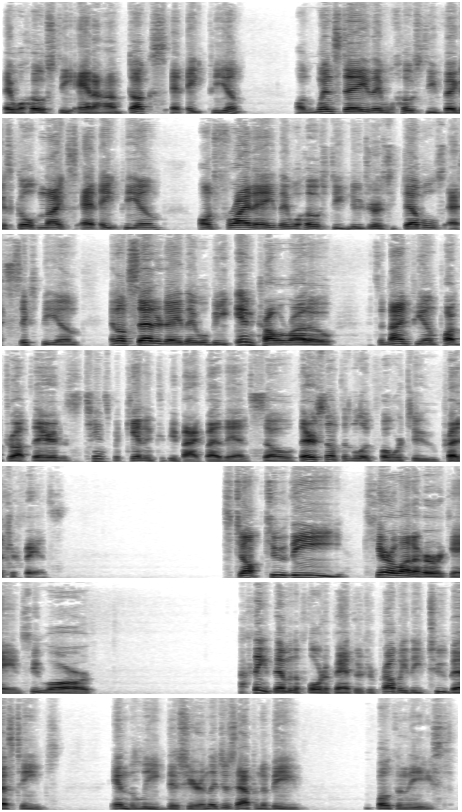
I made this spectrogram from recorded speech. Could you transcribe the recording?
they will host the Anaheim Ducks at 8 p.m. On Wednesday, they will host the Vegas Golden Knights at 8 p.m. On Friday, they will host the New Jersey Devils at 6 p.m. And on Saturday, they will be in Colorado. It's a 9 p.m. puck drop there. There's a chance MacKinnon could be back by then. So there's something to look forward to, Predator fans. Let's jump to the Carolina Hurricanes, who are, I think them and the Florida Panthers are probably the two best teams in the league this year, and they just happen to be both in the East.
